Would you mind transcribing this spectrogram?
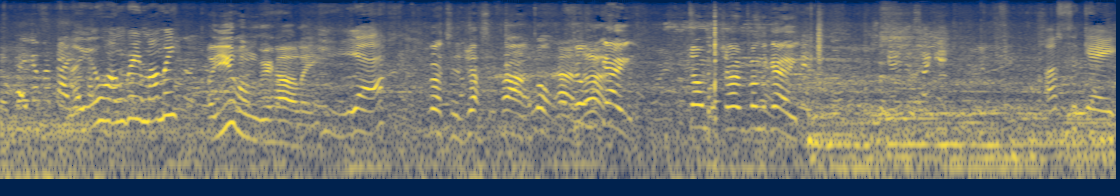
Are you hungry, Mummy? are you hungry, Harley? Yeah. Go to the Jurassic Park. Look, Ah, show look. the gate. Don't show from the gate. That's the gate.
